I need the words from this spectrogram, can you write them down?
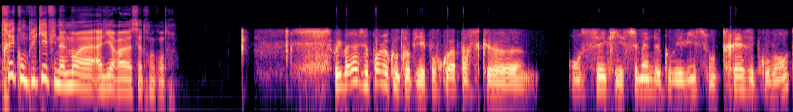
très compliqué finalement à, lire euh, cette rencontre. Oui, bah là, je prends le contre-pied. Pourquoi? Parce que on sait que les semaines de Coupe sont très éprouvantes.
